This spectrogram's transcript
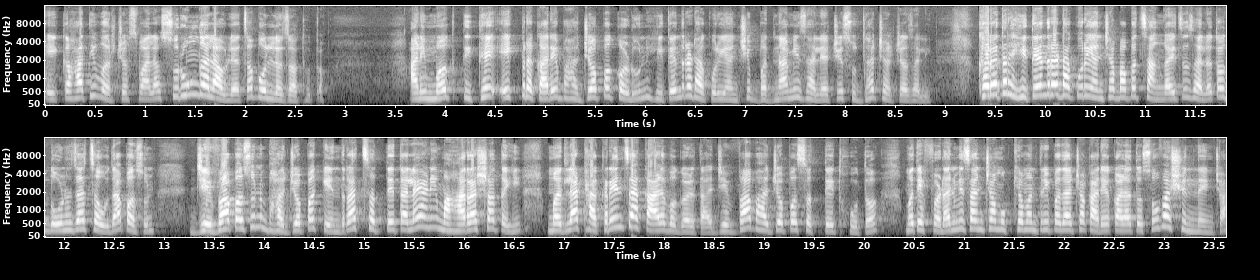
एकहाती वर्चस्वाला सुरुंग लावल्याचं बोललं जात होतं. आणि मग तिथे एक प्रकारे भाजपकडून हितेंद्र ठाकूर यांची बदनामी झाल्याची सुद्धा चर्चा झाली. खरं तर हितेंद्र ठाकूर यांच्याबाबत सांगायचं झालं तर दोन हजार चौदापासून जेव्हापासून भाजप केंद्रात सत्तेत आलंय आणि महाराष्ट्रातही मधला ठाकरेंचा काळ वगळता जेव्हा भाजप सत्तेत होतं मग ते फडणवीसांच्या मुख्यमंत्रीपदाच्या कार्यकाळात असो वा शिंदेंच्या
